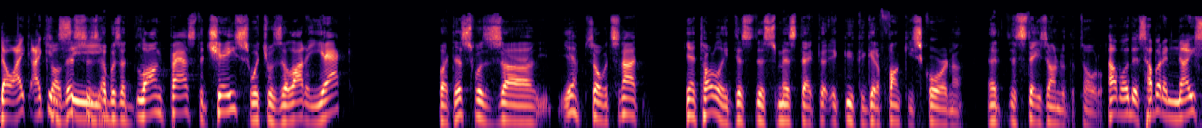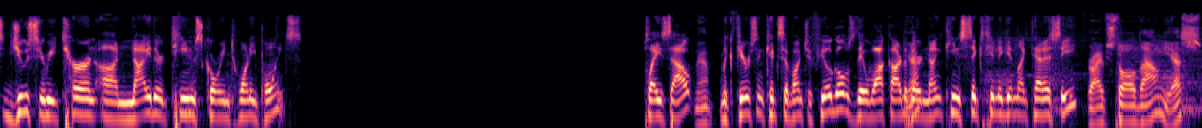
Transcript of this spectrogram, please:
No, I, I can So this see. is it was a long pass to Chase, which was a lot of YAC. But this was uh, yeah. So it's not can't totally dis- dismiss that you could get a funky score in a, that it stays under the total. how about this? How about a nice juicy return on neither team scoring 20 points? Plays out. Yeah. McPherson kicks a bunch of field goals. They walk out of Yeah. there 19 16 again, like Tennessee. Drive stall down, yes.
